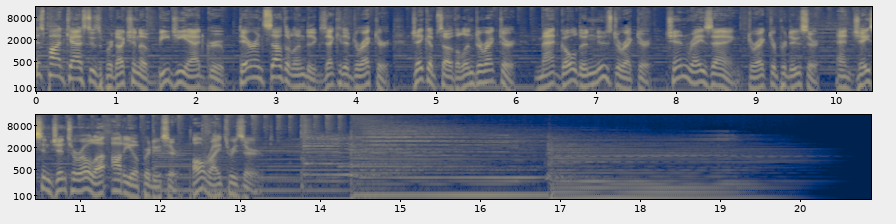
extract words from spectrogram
This podcast is a production of BG Ad Group. Darren Sutherland, Executive Director. Jacob Sutherland, Director. Matt Golden, News Director, Chin Ray Zhang, Director Producer, and Jason Gentarola, Audio Producer. All rights reserved.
